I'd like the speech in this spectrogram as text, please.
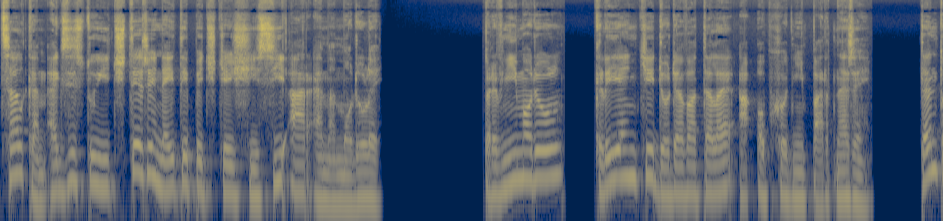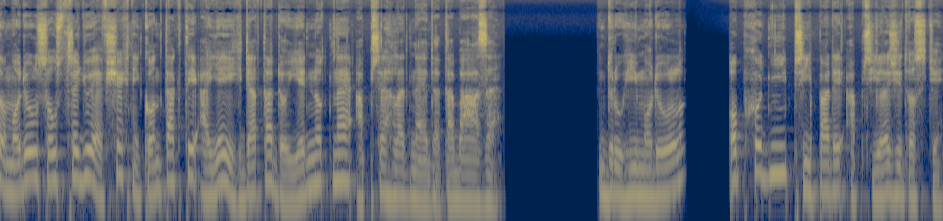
Celkem existují čtyři nejtypičtější CRM moduly. První modul klienti, dodavatele a obchodní partneři. Tento modul soustředuje všechny kontakty a jejich data do jednotné a přehledné databáze. Druhý modul obchodní případy a příležitosti.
